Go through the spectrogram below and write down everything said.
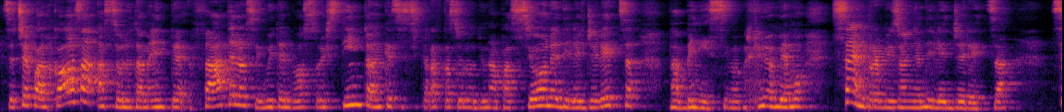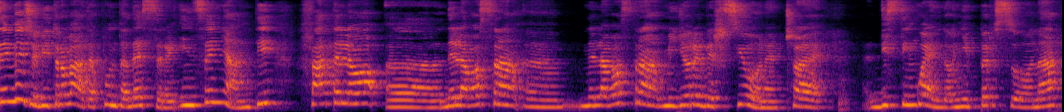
se c'è qualcosa assolutamente fatelo, seguite il vostro istinto, anche se si tratta solo di una passione, di leggerezza, va benissimo, perché noi abbiamo sempre bisogno di leggerezza. Se invece vi trovate appunto ad essere insegnanti, fatelo eh, nella, vostra, eh, nella vostra migliore versione, cioè distinguendo ogni persona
